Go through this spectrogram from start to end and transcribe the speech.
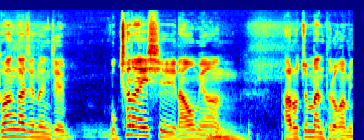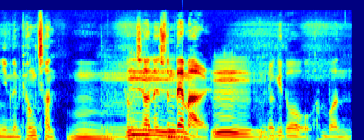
또한 가지는 이제 목천 IC 나오면 바로 좀만 들어가면 있는 병천 음. 병천의 순대마을 음. 여기도 한번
